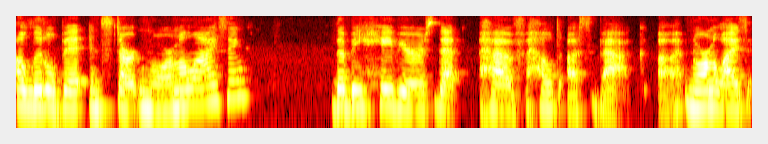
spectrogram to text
a little bit and start normalizing the behaviors that have held us back. Uh, normalize,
